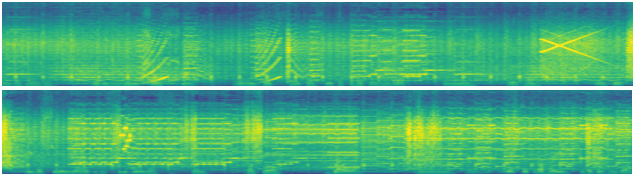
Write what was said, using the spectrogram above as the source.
zauważyłem, że prawie w większości yy, dziewczynka się taka wypowiedź była. No, yy, tam kulty i wystrzeliwuje, wystrzeliwuje nas tym oto działo. Yy, jeszcze trochę i się dobierzmy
